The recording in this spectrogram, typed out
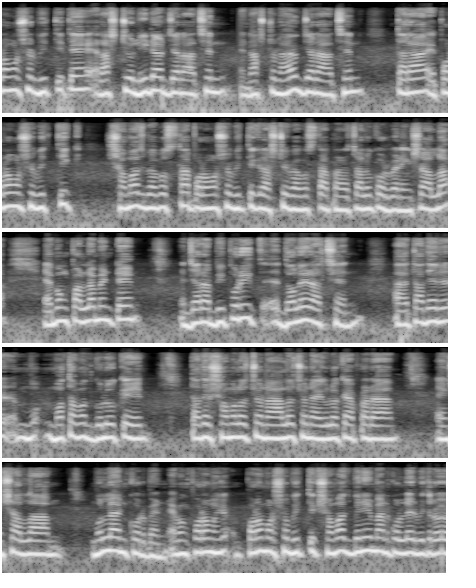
পরামর্শের ভিত্তিতে রাষ্ট্রীয় লিডার যারা আছেন, রাষ্ট্রনায়ক যারা আছেন, তারা এই পরামর্শ ভিত্তিক সমাজ ব্যবস্থা পরামর্শ ভিত্তিক রাষ্ট্রীয় ব্যবস্থা আপনারা চালু করবেন ইনশাআল্লাহ। এবং পার্লামেন্টে যারা বিপরীত দলের আছেন তাদের মতামতগুলোকে, তাদের সমালোচনা, আলোচনা এগুলোকে আপনারা ইনশাআল্লাহ মূল্যায়ন করবেন এবং পরামর্শ ভিত্তিক সমাজ বিনির্মাণ করলে ভিতরে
